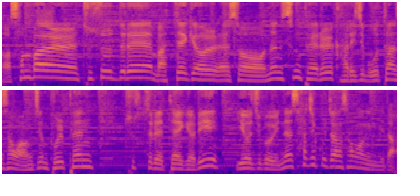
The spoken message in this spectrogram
어, 선발 투수들의 맞대결에서는 승패를 가리지 못한 상황, 지금 불펜 투수들의 대결이 이어지고 있는 사직구장 상황입니다.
